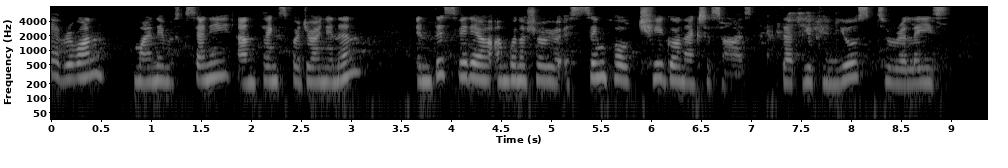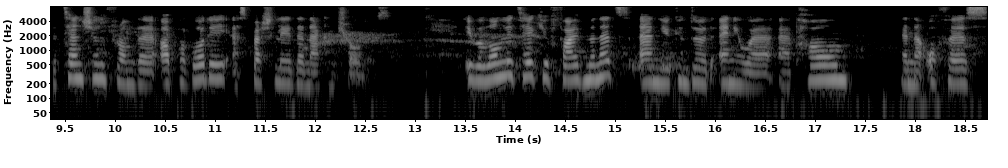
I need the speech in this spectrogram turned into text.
Hi everyone, my name is Kseny and thanks for joining in. In this video I'm going to show you a simple Qigong exercise that you can use to release the tension from the upper body, especially the neck and shoulders. It will only take you 5 minutes and you can do it anywhere at home, in the office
